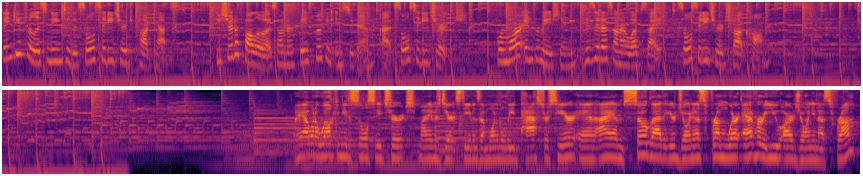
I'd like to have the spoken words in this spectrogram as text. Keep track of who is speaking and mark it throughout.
Speaker 1: Thank you for listening to the Soul City Church podcast. Be sure to follow us on our Facebook and Instagram at Soul City Church. For more information, visit us on our website, soulcitychurch.com.
Speaker 2: Hey, I want to welcome you to Soul City Church. My name is Jarrett Stevens. I'm one of the lead pastors here, and I am so glad that you're joining us from wherever you are joining us from.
